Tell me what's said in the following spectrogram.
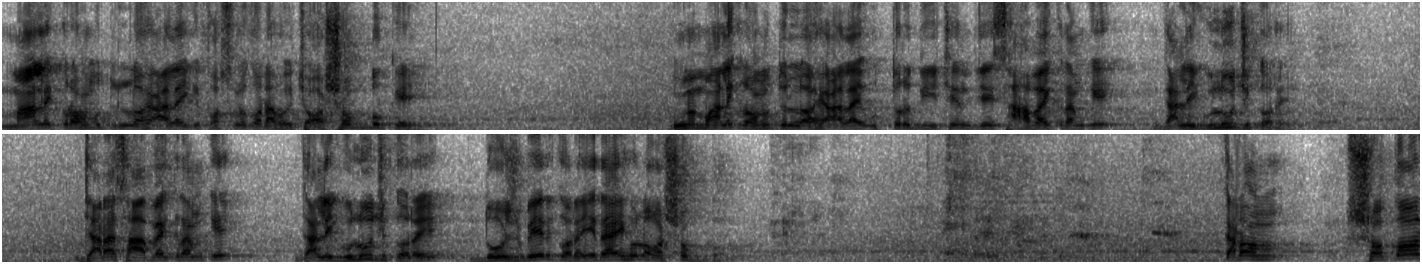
মালিক রহমতুল্লাহ আলাইকে প্রশ্ন করা হয়েছে, অসভ্যকে। ইমাম মালিক রহমতুল্লাহ আলাই উত্তর দিয়েছেন যে সাহাবাইকরামকে গালিগুলুজ করে। যারা সাহাবাইকরামকে গালিগুলুজ করে, দোষ বের করে, এরাই হলো অসভ্য। কারণ সকল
